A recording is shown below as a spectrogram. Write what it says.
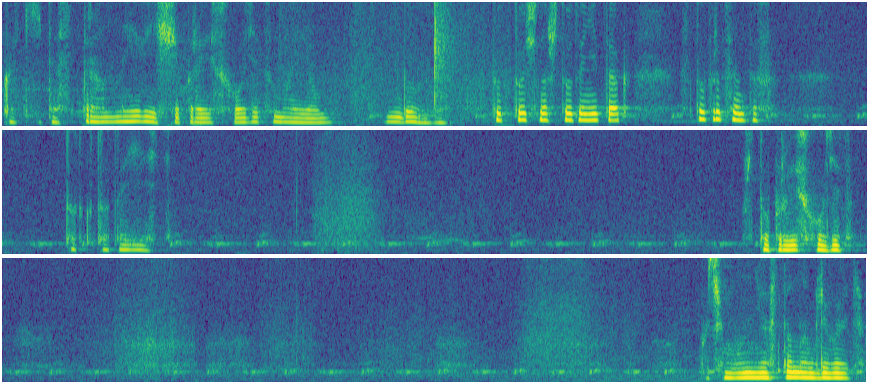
Какие-то странные вещи происходят в моем доме. Тут точно что-то не так. Сто процентов. Тут кто-то есть. Что происходит? Почему он не останавливается?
